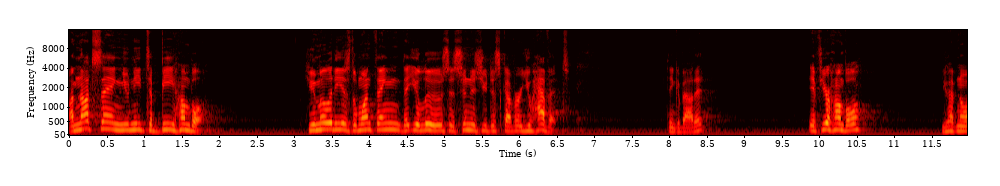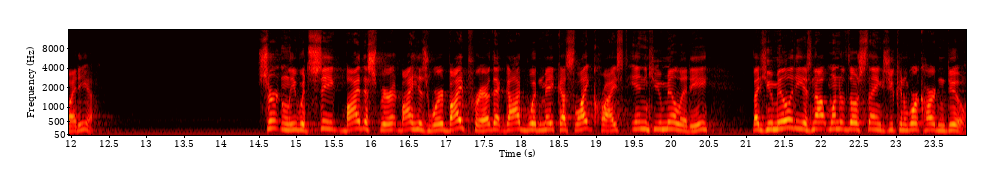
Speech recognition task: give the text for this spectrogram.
I'm not saying you need to be humble. Humility is the one thing that you lose as soon as you discover you have it. Think about it. If you're humble, you have no idea. certainly would seek by the Spirit, by His Word, by prayer, that God would make us like Christ in humility. But humility is not one of those things you can work hard and do.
